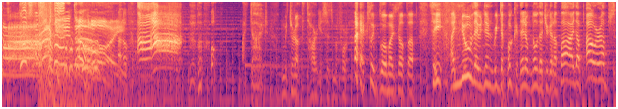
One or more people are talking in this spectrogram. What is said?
No, no, Rocket me turn off the target system before I actually blow myself up. See, I knew they didn't read the book. They don't know that you're gonna buy the power-ups.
